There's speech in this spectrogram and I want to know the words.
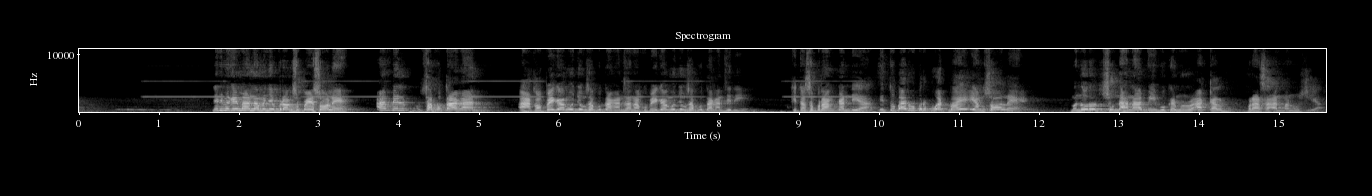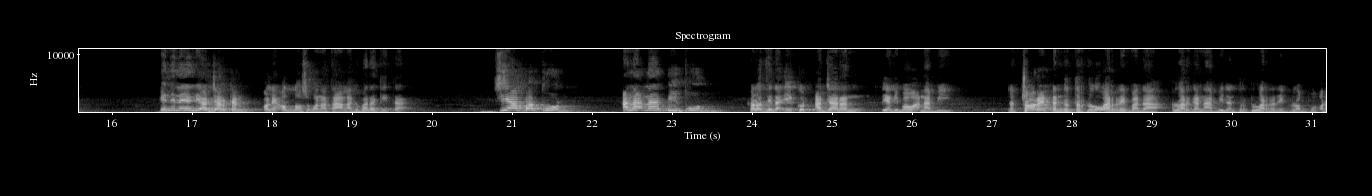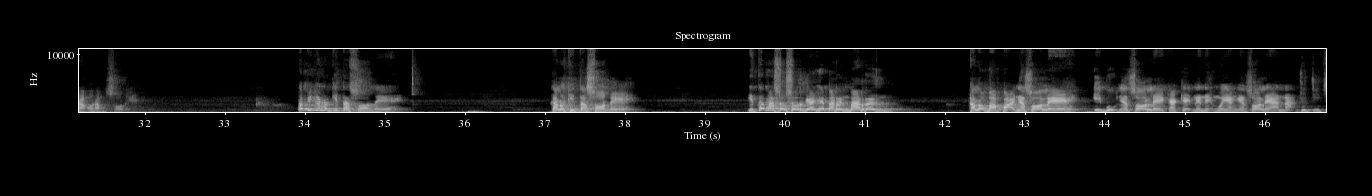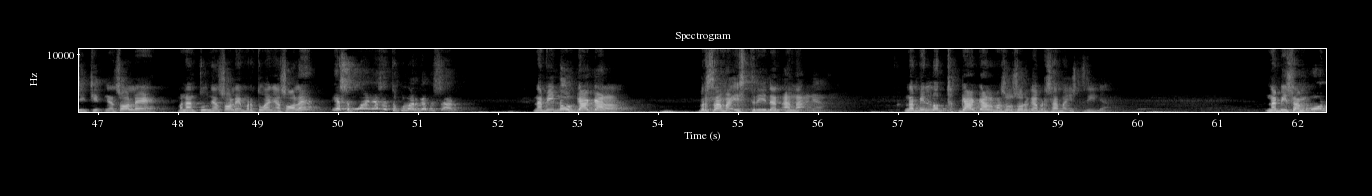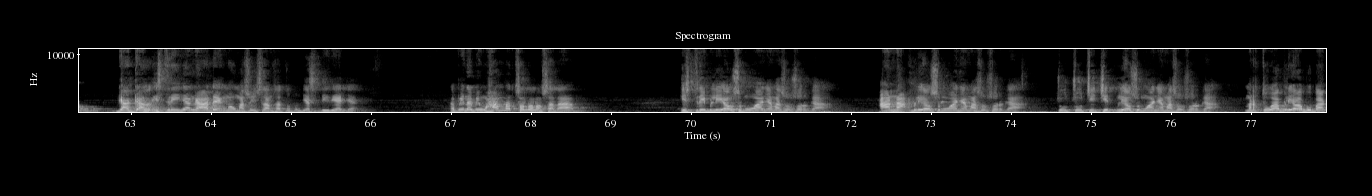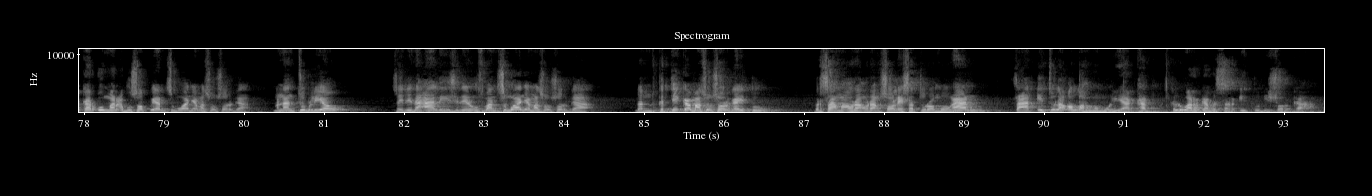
Jadi bagaimana menyeberang supaya soleh? Ambil sapu tangan. Ah, kau pegang ujung sapu tangan sana. Aku pegang ujung sapu tangan sini. Kita seberangkan dia. Itu baru berbuat baik yang soleh. Menurut sunnah Nabi bukan menurut akal perasaan manusia. Inilah yang diajarkan oleh Allah Subhanahu taala kepada kita. Siapa pun, anak Nabi pun kalau tidak ikut ajaran yang dibawa Nabi, tercoret dan terkeluar daripada keluarga Nabi dan terkeluar dari kelompok orang-orang soleh. Tapi kalau kita soleh, kalau kita soleh, kita masuk surganya bareng-bareng. Kalau bapaknya soleh, ibunya soleh, kakek nenek moyangnya soleh, anak cucu cicitnya soleh, menantunya soleh, mertuanya soleh, ya semuanya satu keluarga besar. Nabi Nuh gagal bersama istri dan anaknya. Nabi Lut gagal masuk surga bersama istrinya. Nabi Sam'un gagal, istrinya nggak ada yang mau masuk Islam satupun, dia sendiri aja. Tapi Nabi Muhammad SAW, istri beliau semuanya masuk surga. Anak beliau semuanya masuk surga. Cucu cicit beliau semuanya masuk surga. Mertua beliau Abu Bakar, Umar, Abu Sofyan semuanya masuk surga. Menantu beliau Sayyidina Ali, Sayyidina Utsman semuanya masuk surga. Dan ketika masuk surga itu bersama orang-orang soleh satu rombongan, saat itulah Allah memuliakan keluarga besar itu di surga.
